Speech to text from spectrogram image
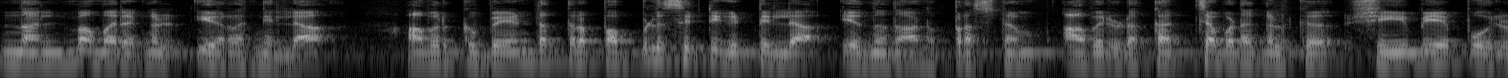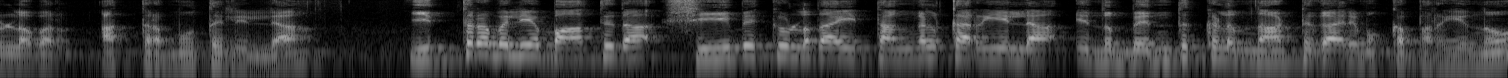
നന്മ മരങ്ങൾ ഇറങ്ങില്ല. അവർക്ക് വേണ്ടത്ര പബ്ലിസിറ്റി കിട്ടില്ല എന്നതാണ് പ്രശ്നം. അവരുടെ കച്ചവടങ്ങൾക്ക് ഷീബയെ പോലുള്ളവർ അത്ര മുതലില്ല. ഇത്ര വലിയ ബാധ്യത ഷീബയ്ക്കുള്ളതായി തങ്ങൾക്കറിയില്ല എന്ന് ബന്ധുക്കളും നാട്ടുകാരുമൊക്കെ പറയുന്നു.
